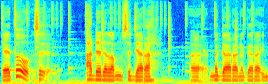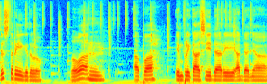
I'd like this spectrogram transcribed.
ya itu se- ada dalam sejarah eh, negara-negara industri gitu loh. Bahwa Hmm. apa implikasi dari adanya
